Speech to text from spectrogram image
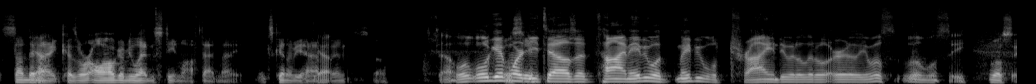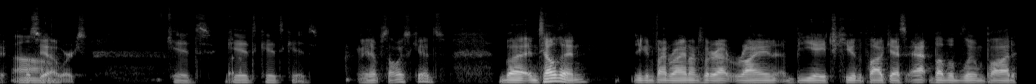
Sunday night because we're all going to be letting steam off that night. It's going to be happening. Yep. So, so we'll we'll get we'll more see. details at the time. Maybe we'll maybe we'll try and do it a little early. We'll we'll we'll see. We'll see. We'll um, see how it um, works. Kids, kids, kids, kids. Yep, it's always kids. But until then, you can find Ryan on Twitter at Ryan BHQ, the podcast at Bubba Bloom Pod.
